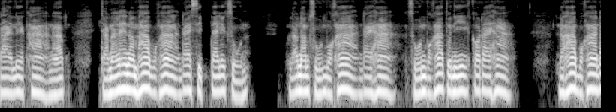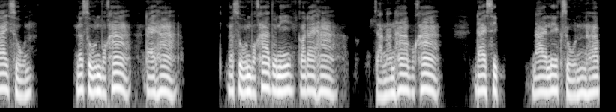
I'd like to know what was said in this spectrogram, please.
ได้เลขห้านะครับ จากนั้นให้นำห้าบวกห้าได้สิบได้เลขศูนย์แล้วนำศูนย์บวกห้าได้ห้าศูนย์บวกห้าตัวนี้ก็ได้ห้าแล้วห้าบวกห้าได้ศูนย์แล้วศูนย์บวกห้าได้ห้าแล้วศูนย์บวกห้าตัวนี้ก็ได้ห้าจากนั้นห้าบวกห้าได้สิบได้เลขศูนย์นะครับ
